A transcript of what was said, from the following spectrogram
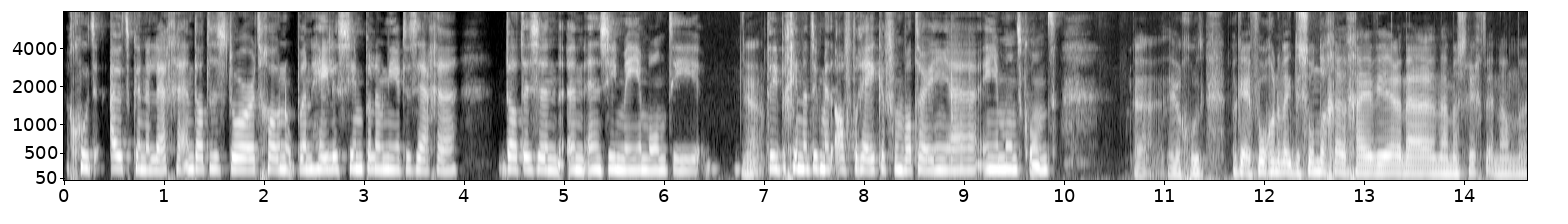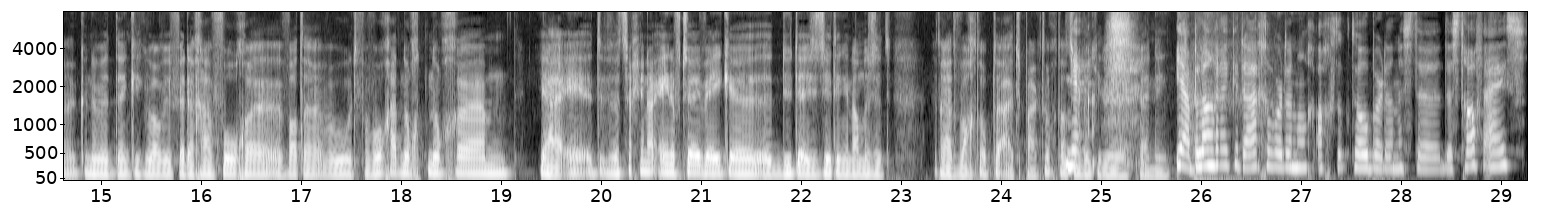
goed uit kunnen leggen? En dat is door het gewoon op een hele simpele manier te zeggen, dat is een, een enzym in je mond die, ja. die begint natuurlijk met afbreken van wat er in je, in je mond komt. Ja, heel goed. Oké, volgende week de zondag eh, ga je weer naar, naar Maastricht. En dan uh, kunnen we denk ik wel weer verder gaan volgen eh, wat er, hoe het vervolg gaat. Nog, nog um, ja, wat zeg je nou, één of twee weken duurt deze zitting en dan is het uiteraard wachten op de uitspraak, toch? Dat is een beetje de planning. Ja, belangrijke dagen worden nog 8 oktober, dan is de, de strafeis.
